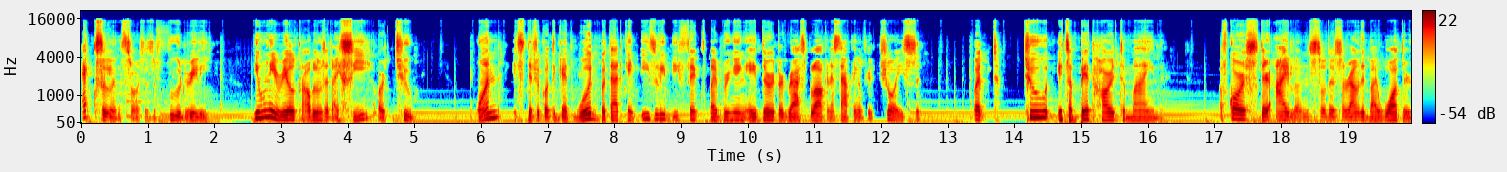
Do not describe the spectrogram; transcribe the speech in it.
excellent sources of food, really. The only real problems that I see are two. One, it's difficult to get wood, but that can easily be fixed by bringing a dirt or grass block and a sapling of your choice. But two, it's a bit hard to mine. Of course, they're islands, so they're surrounded by water,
